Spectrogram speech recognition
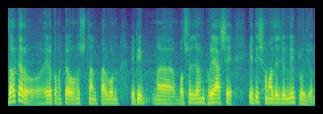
দরকারও এরকম একটা অনুষ্ঠান পার্বণ এটি বছরে যখন ঘুরে আসে এটি সমাজের জন্যই প্রয়োজন।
